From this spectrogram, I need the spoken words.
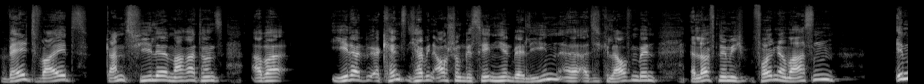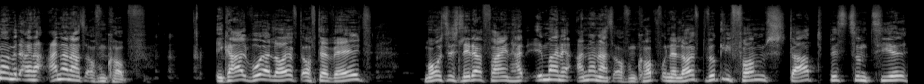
weltweit ganz viele Marathons, aber jeder, du erkennst, ich habe ihn auch schon gesehen hier in Berlin, äh, als ich gelaufen bin. Er läuft nämlich folgendermaßen immer mit einer Ananas auf dem Kopf. Egal wo er läuft auf der Welt, Moses Lederfein hat immer eine Ananas auf dem Kopf und er läuft wirklich vom Start bis zum Ziel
